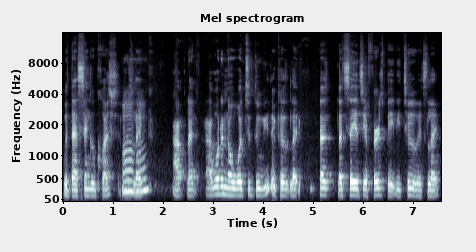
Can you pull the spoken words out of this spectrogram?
with that single question. It's mm-hmm. like I like I wouldn't know what to do either because like let, let's say it's your first baby too. It's like,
